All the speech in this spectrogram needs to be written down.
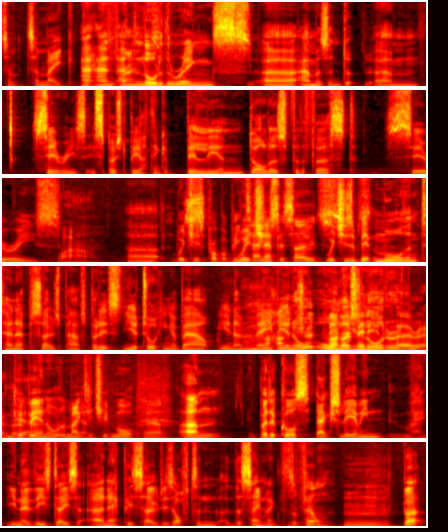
to, to make. Game of and, and Lord of the Rings uh, Amazon um, series is supposed to be, I think, a billion dollars for the first series. Wow. Uh, Which is probably which 10 is- episodes. which is a bit more than ten episodes, perhaps. But it's you're talking about, you know, maybe an or, almost an order of ep- could be an order of magnitude more. Yeah. Um, but of course, actually, I mean, you know, these days an episode is often the same length as a film. Mm. But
